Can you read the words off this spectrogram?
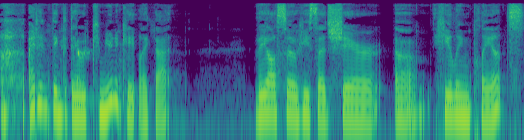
I didn't think that they would communicate like that. They also, he said, share um, healing plants.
